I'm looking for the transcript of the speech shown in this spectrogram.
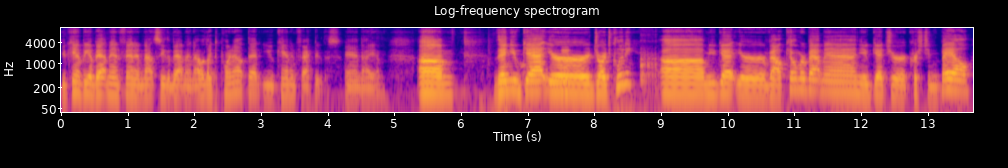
you can't be a Batman fan and not see the Batman. I would like to point out that you can in fact do this, and I am. Um, then you get your George Clooney. Um, you get your Val Kilmer Batman. You get your Christian Bale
